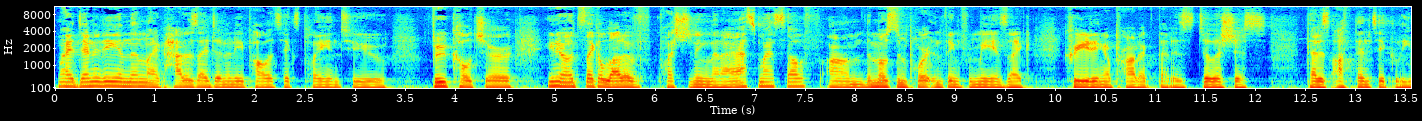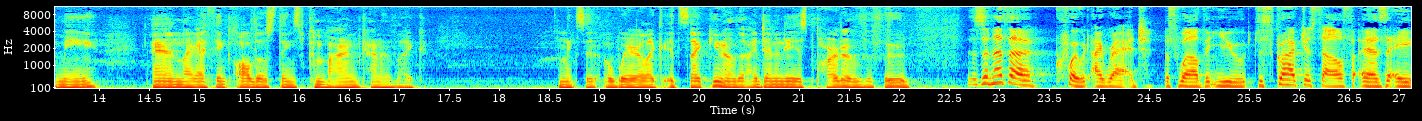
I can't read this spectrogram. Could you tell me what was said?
my identity. And then like how does identity politics play into food culture you know it's like a lot of questioning that i ask myself um, the most important thing for me is like creating a product that is delicious that is authentically me and like I think all those things combined kind of like makes it aware. Like it's like you know the identity is part of the food. There's another quote I read as well that you described yourself as a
